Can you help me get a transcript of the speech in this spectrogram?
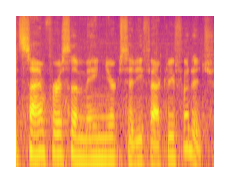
It's time for some main New York City factory footage.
